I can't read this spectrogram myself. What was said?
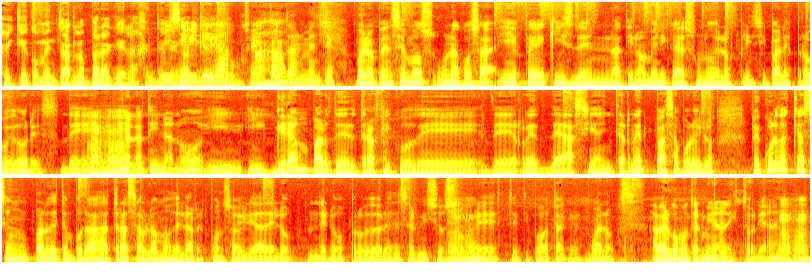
hay que comentarlo para que la gente tenga que. Sí, totalmente. Bueno, pensemos una cosa: IFX de en Latinoamérica es uno de los principales proveedores de América Latina, ¿no? Y, gran parte del tráfico de, de, red de hacia Internet pasa por ellos. ¿Recuerdas que hace un par de temporadas atrás hablamos de la responsabilidad de los, de los proveedores de servicios sobre este tipo de ataques? Bueno, a ver cómo termina la historia. ¿eh?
